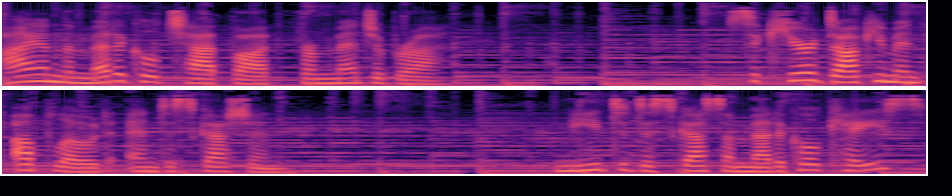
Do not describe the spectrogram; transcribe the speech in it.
I am the medical chatbot from MedGebra. Secure document upload and discussion. Need to discuss a medical case?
